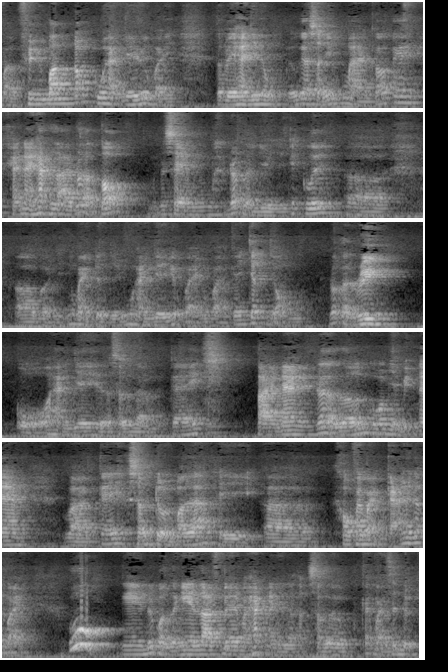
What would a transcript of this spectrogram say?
mà phiêu băng nóc của Hà Nhi các bạn. Tại vì Hà Nhi là một nữ ca sĩ mà có cái khả năng hát live rất là tốt. Mình đã xem rất là nhiều những cái clip uh, uh, và những cái màn trình diễn của Hà Nhi các bạn và cái chất giọng rất là riêng của Hà Nhi. Thì thật sự là một cái tài năng rất là lớn của âm nhạc Việt Nam và cái sở trường ballad thì uh, không phải bàn cãi nữa các bạn. Uh, nghe nếu mà là nghe live band mà hát này là thật sự là các bạn sẽ được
